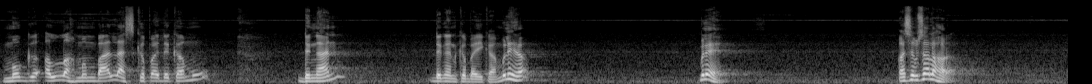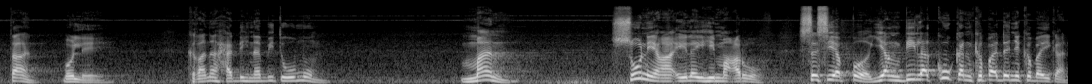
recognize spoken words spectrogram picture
Moga Allah membalas kepada kamu dengan dengan kebaikan. Boleh tak? Boleh? Rasa bersalah tak? Tak kan? Boleh. Kerana hadis Nabi tu umum. Man suni'a ilaihi ma'ruf. Sesiapa yang dilakukan kepadanya kebaikan.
